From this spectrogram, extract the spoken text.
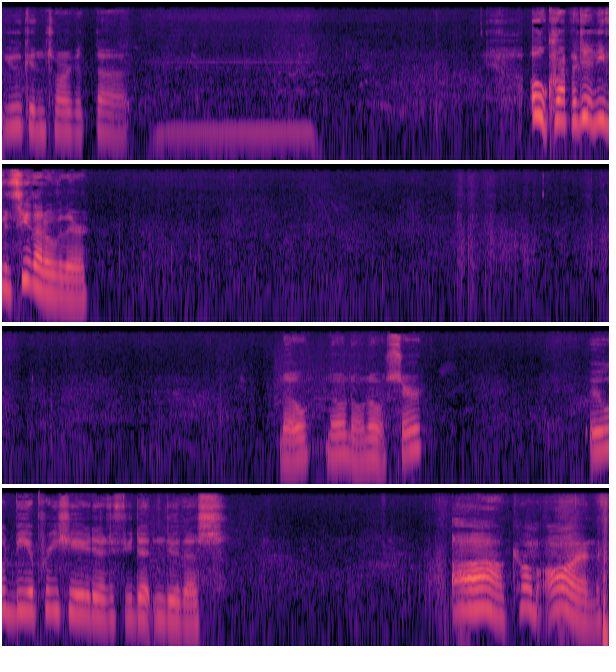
You can target that. Oh crap, I didn't even see that over there. No, no, no, no, sir. It would be appreciated if you didn't do this. Ah, come on.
